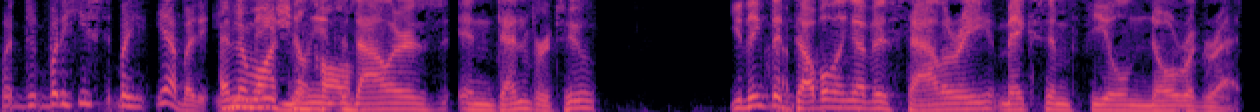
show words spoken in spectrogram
But but he's but yeah, but he then made millions call of dollars in Denver too. You think the uh, doubling of his salary makes him feel no regret?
